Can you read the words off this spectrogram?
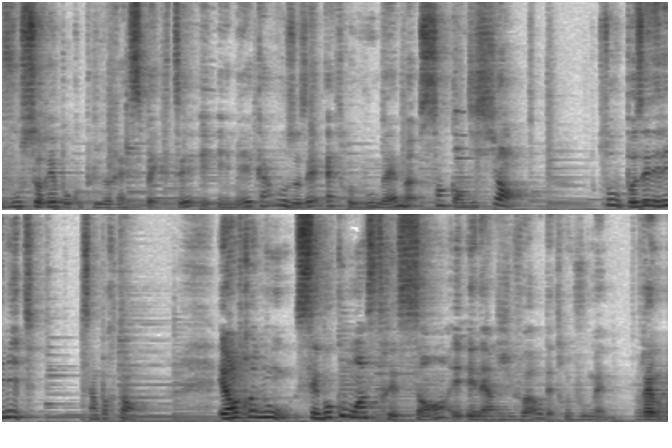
vous serez beaucoup plus respecté et aimé car vous osez être vous-même sans condition. Surtout, vous posez des limites. C'est important. Et entre nous, c'est beaucoup moins stressant et énergivore d'être vous-même. Vraiment.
